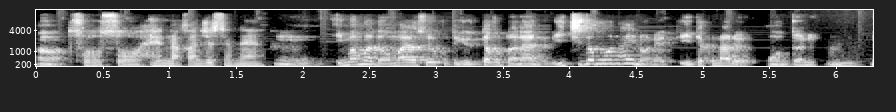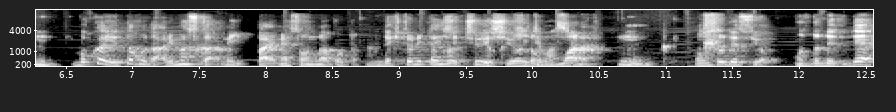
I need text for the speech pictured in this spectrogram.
うんそうそう、変な感じですよね。うん、今までお前はそういうこと言ったことないのに一度もないのねって言いたくなるよ本当に。うん。うん、僕は言ったことありますからね、いっぱいね、そんなこと。うんで、人に対して注意しようとも思わない。うん、本当ですよ、本当です。で、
